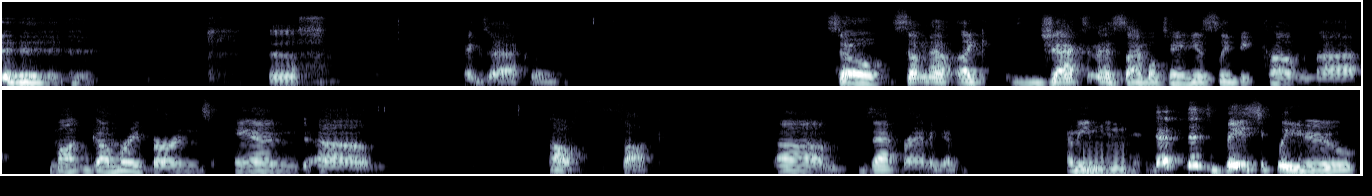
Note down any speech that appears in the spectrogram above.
"Ugh." Ugh. exactly. So somehow, like, Jackson has simultaneously become uh, Montgomery Burns and, um, oh, fuck, um, Zapp Brannigan. I mean, Mhm. that that's basically who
